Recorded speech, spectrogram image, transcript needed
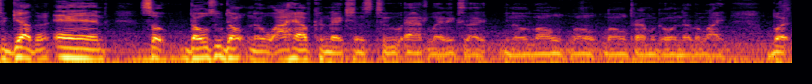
together. And so those who don't know, I have connections to athletics. I, you know, long, long, long time ago, another life. But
